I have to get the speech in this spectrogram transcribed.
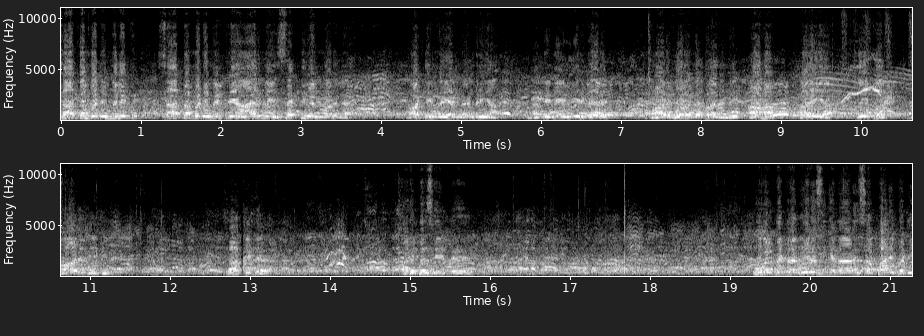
Sathampatti military Sathampatti military army Sakthivel மாடுங்க மாட்டின் பெயர் நன்றியா நன்றினே எழுதியிருக்காரு மாடு போனதுக்கு அப்புறம் நன்றி ஆமா அதையா சூப்பர் மாடு ஜெயிச்சு சாப்பிட்டாரு அடுத்த சீட்டு புகழ்பெற்ற வீரசிங்க நாடு சப்பானிப்பட்டி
